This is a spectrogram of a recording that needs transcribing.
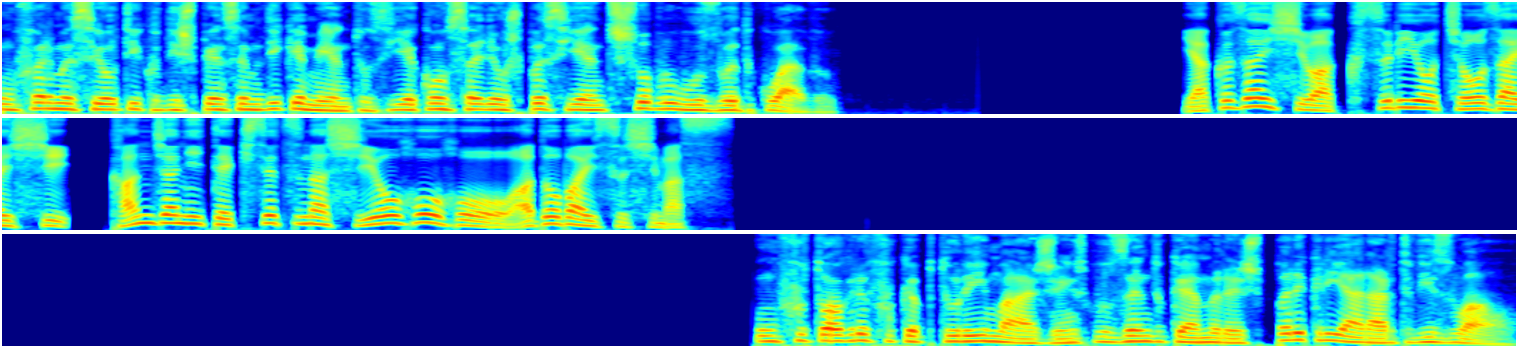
Um farmacêutico dispensa medicamentos e aconselha os pacientes sobre o uso adequado. 薬剤師は薬を調剤し、患者に適切な使用方法をアドバイスします。 Um fotógrafo captura imagens usando câmeras para criar arte visual.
